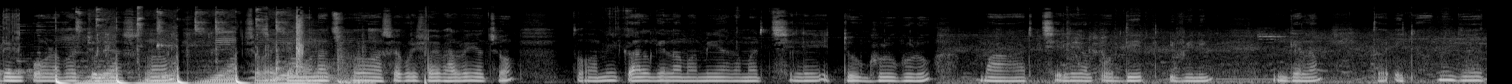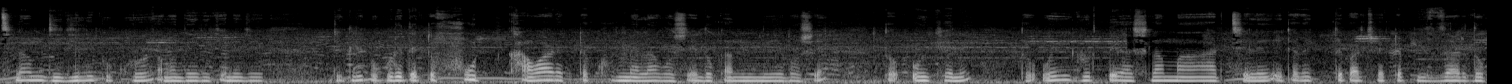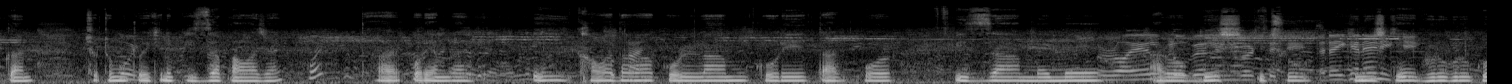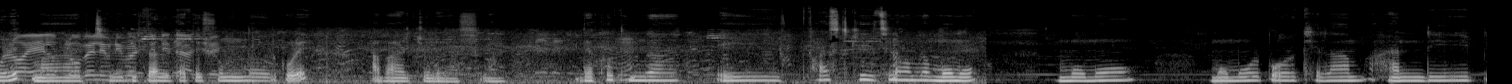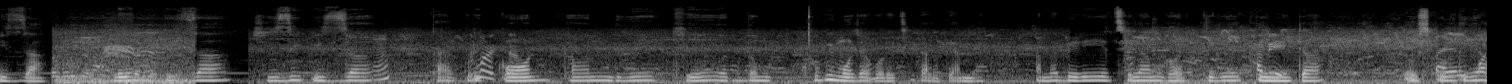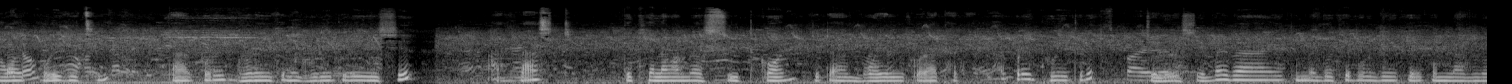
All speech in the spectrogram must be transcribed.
অনেকদিন পর আবার চলে আসলাম। সবাই কেমন আছো? আশা করি সবাই ভালোই আছো। তো আমি কাল গেলাম আমি আর আমার ছেলে একটু ঘুরু ঘুরু। মা আর ছেলে অল্প ডেট ইভিনিং গেলাম। তো এটা আমি গিয়েছিলাম দিঘিলি পুকুর। আমাদের এখানে যে দিঘলি পুকুরেতে একটা ফুড খাওয়ার একটা খুব মেলা বসে, দোকান নিয়ে বসে। তো ওইখানে তো ওই ঘুরতে আসলাম মা আর ছেলে। এটা দেখতে পারছ, একটা পিৎজার দোকান। ছোটো মোটো এখানে পিৎজা পাওয়া যায়। তারপরে আমরা এই খাওয়া দাওয়া করলাম, করে তারপর পিৎজা, মোমো আরও বেশ কিছু জিনিস খেয়ে ঘুরু ঘুরু করে মা বিকালটাতে সুন্দর করে আবার চলে আসলাম। দেখো তোমরা, এই ফার্স্ট খেয়েছিলাম আমরা মোমো। মোমো মোমোর পর খেলাম handi pizza. Plain pizza cheesy pizza তারপরে কর্ন টন দিয়ে খেয়ে একদম খুবই মজা করেছি কালকে আমরা। আমরা বেরিয়েছিলাম ঘর থেকে তিনটা। স্কুল থেকে আমার পরে গেছি। তারপরে ঘরে এখানে ঘুরে টুরে এসে আর লাস্ট খেলাম আমরা সুইট কর্ন যেটা বয়েল করা থাকে। তারপরে ঘুরে টুরে চলে আসি। বাই বাই তোমরা দেখে বলবে কীরকম লাগল।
